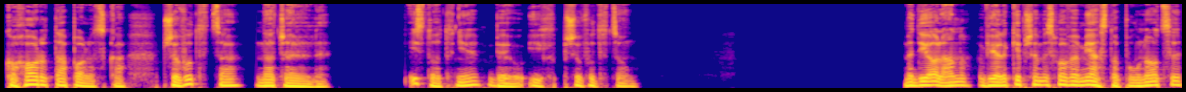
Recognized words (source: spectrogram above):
kohorta polska, przywódca naczelny. Istotnie był ich przywódcą. Mediolan, wielkie przemysłowe miasto północy,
